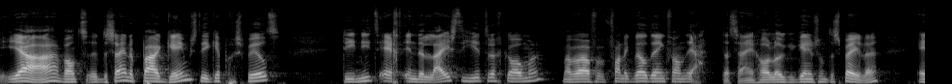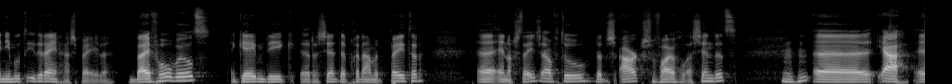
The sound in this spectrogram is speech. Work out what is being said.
Ja, want er zijn een paar games die ik heb gespeeld. Die niet echt in de lijsten hier terugkomen. Maar waarvan ik wel denk van, ja, dat zijn gewoon leuke games om te spelen. En die moet iedereen gaan spelen. Bijvoorbeeld een game die ik eh, recent heb gedaan met Peter. eh, en nog steeds af en toe. Dat is Ark Survival Ascended. Mhm. Eh, ja, het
